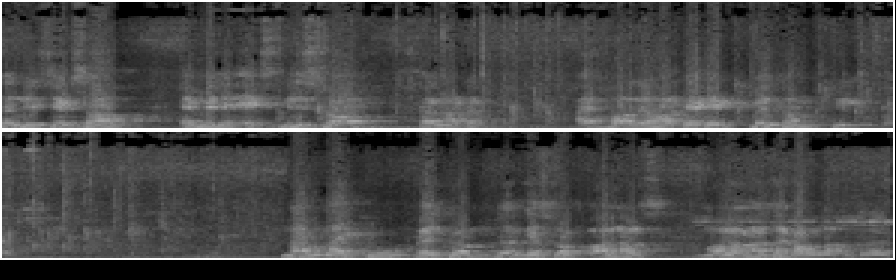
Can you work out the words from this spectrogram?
Tanveer Seth Saab, MLA ex-Minister of Karnataka. I wholehearted welcome to you sir. Now I would like to welcome the guest of honors Maulana Zakaullah Hazrat.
